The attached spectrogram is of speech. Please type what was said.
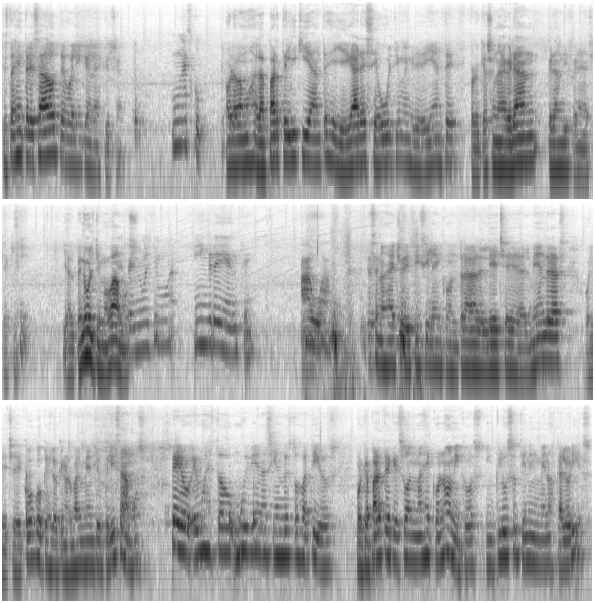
Si estás interesado, te dejo el link en la descripción. Un scoop. Ahora vamos a la parte líquida antes de llegar a ese último ingrediente, pero que hace una gran, gran diferencia aquí. Sí. Y al penúltimo, vamos. El penúltimo ingrediente. Agua. Ya se nos ha hecho difícil encontrar leche de almendras o leche de coco, que es lo que normalmente utilizamos, pero hemos estado muy bien haciendo estos batidos porque aparte de que son más económicos, incluso tienen menos calorías.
